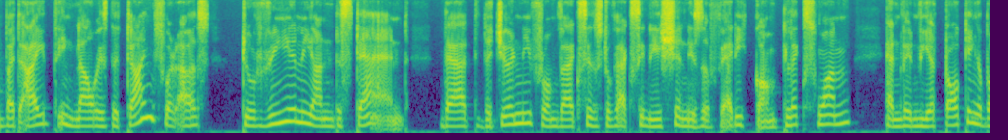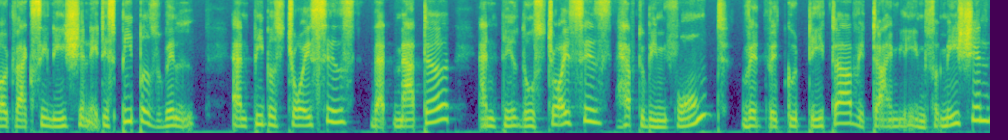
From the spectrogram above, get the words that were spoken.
But I think now is the time for us to really understand that the journey from vaccines to vaccination is a very complex one. And when we are talking about vaccination, it is people's will and people's choices that matter. And those choices have to be informed with, with good data, with timely information,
